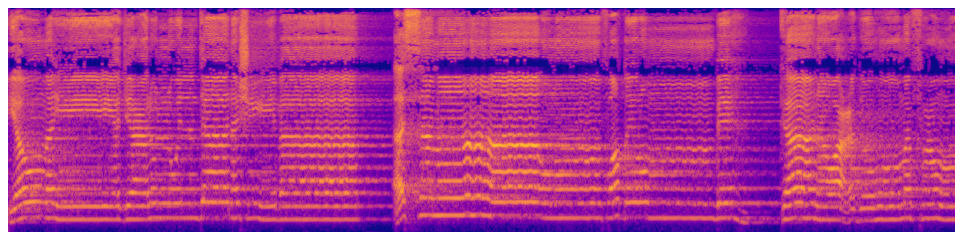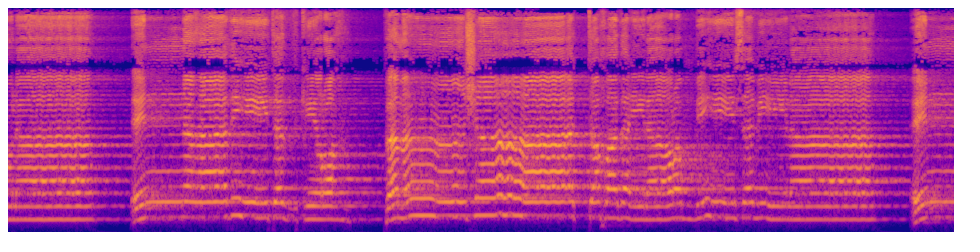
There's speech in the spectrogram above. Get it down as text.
يوما يجعل الولدان شيبا. السماء منفطر به كان وعده مفعولا. إن هذه تذكرة فمن شاء اتخذ إلى ربه سبيلا.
